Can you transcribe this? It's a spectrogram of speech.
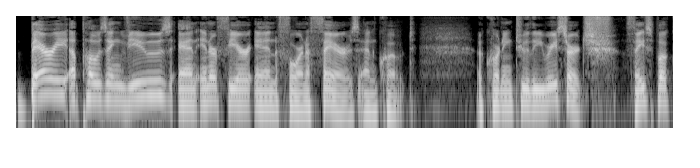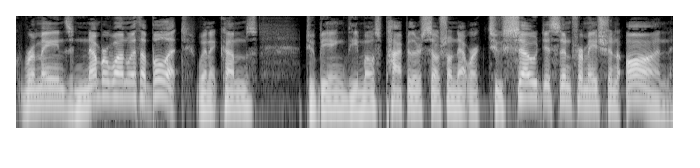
bury opposing views, and interfere in foreign affairs, end quote. According to the research, Facebook remains number one with a bullet when it comes to being the most popular social network to sow disinformation on.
